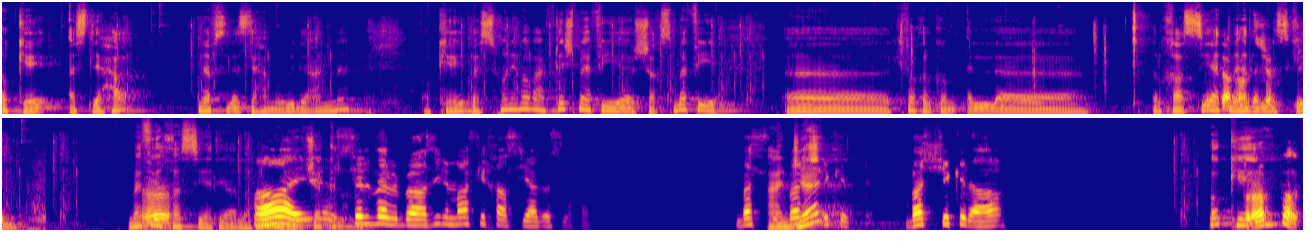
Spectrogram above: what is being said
okay أسلحة. نفس الأسلحة الموجودة عندنا. okay بس هون ما بعرف ليش ما في شخص ما في آه كيف أقول لكم ال- آه، الخاصيات لهذا. ال skin ما في آه. خاصيات يا الله. آه بشكل ال server البرازيلي ما في خاصيات أسلحة. بس عن بس جد؟ شكل. بس شكل آه. okay. ربك.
